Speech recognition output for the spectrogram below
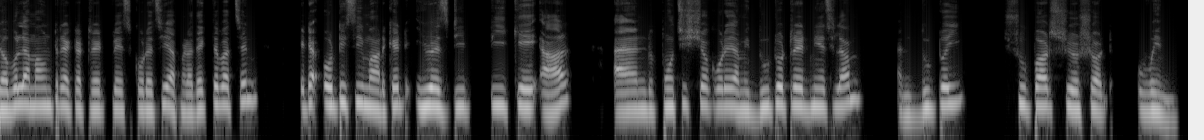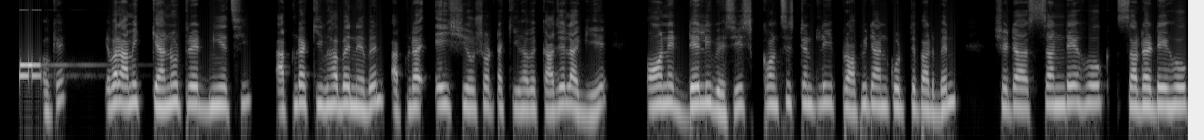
ডাবল অ্যামাউন্টের একটা ট্রেড প্লেস করেছি। আপনারা দেখতে পাচ্ছেন এটা OTC market USD PKR and পঁচিশশো করে আমি দুটো ট্রেড নিয়েছিলাম অ্যান্ড দুটোই super sure shot win. Okay? এবার আমি কেন ট্রেড নিয়েছি? আপনারা কীভাবে নেবেন? আপনারা এই শিওর শটটা কীভাবে কাজে লাগিয়ে on a daily basis consistently profit earn করতে পারবেন। সেটা সানডে হোক, স্যাটারডে হোক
